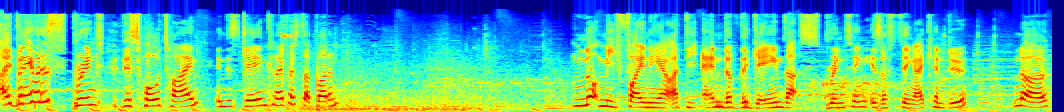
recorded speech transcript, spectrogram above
I've been able to sprint this whole time in this game. Can I press that button? Not me finding out at the end of the game that sprinting is a thing I can do. No.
